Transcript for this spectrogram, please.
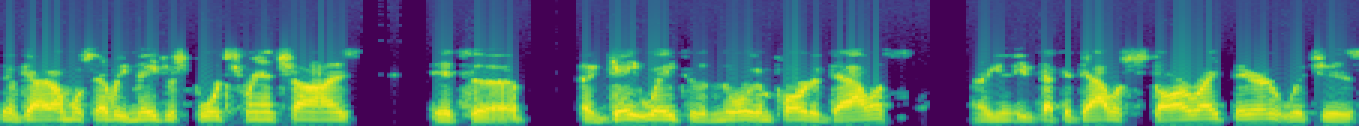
they've got almost every major sports franchise. It's a, a gateway to the northern part of Dallas. Uh, you you've got the Dallas Star right there, which is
